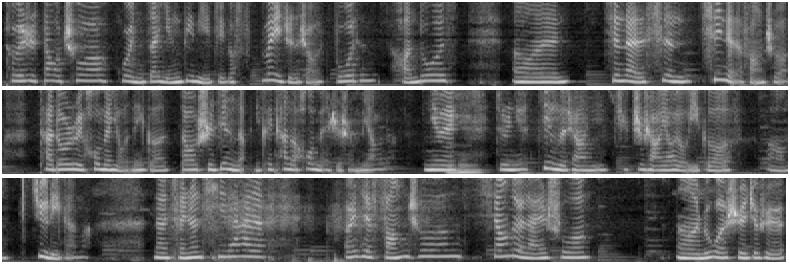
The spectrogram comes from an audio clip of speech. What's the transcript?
特别是倒车或者你在营地里这个位置的时候，不过很多，嗯，现在的现新一点的房车，它都是后面有那个倒视镜的，你可以看到后面是什么样的。因为就是你镜子上，你至少要有一个嗯距离感嘛。那反正其他的，而且房车相对来说，嗯，如果是就是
